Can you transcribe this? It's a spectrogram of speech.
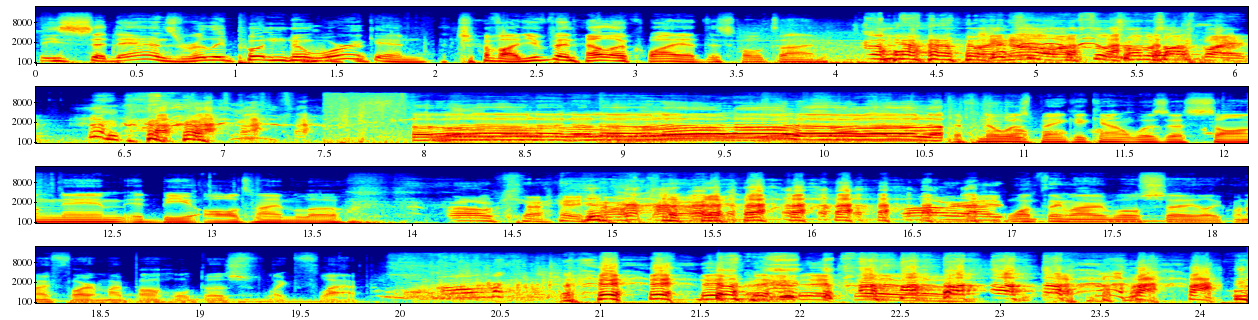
these sedans really putting the work in. Trevon, you've been hella quiet this whole time. I know, I'm still traumatized by it. If Noah's bank account was a song name, it'd be all time low. Okay. Okay. All right. One thing I will say, like when I fart, my butthole does like flap. Oh my. Why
